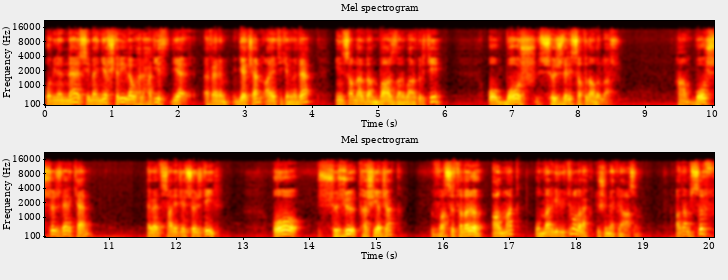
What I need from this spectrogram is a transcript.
O minen nasi men yeşteri levhel hadis diye efendim geçen ayeti kerimede insanlardan bazıları vardır ki o boş sözleri satın alırlar. Ha boş söz derken evet sadece söz değil. O sözü taşıyacak vasıtaları almak bunlar bir bütün olarak düşünmek lazım. Adam sırf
